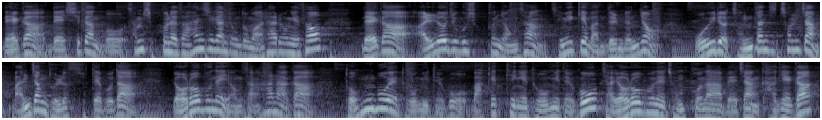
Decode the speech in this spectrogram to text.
내가 내 시간 뭐 30분에서 1시간 정도만 활용해서 내가 알려주고 싶은 영상 재밌게 만들면요. 오히려 전단지 천장, 만장 돌렸을 때보다 여러분의 영상 하나가 더 홍보에 도움이 되고 마케팅에 도움이 되고 자 여러분의 점포나 매장 가게가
